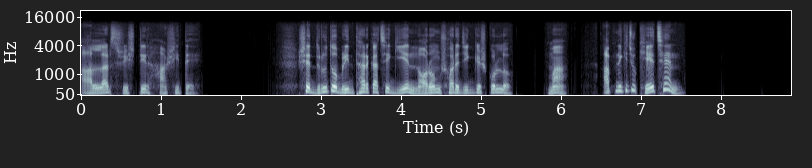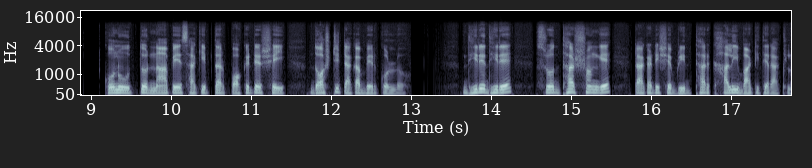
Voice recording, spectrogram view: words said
আল্লাহর সৃষ্টির হাসিতে? সে দ্রুত বৃদ্ধার কাছে গিয়ে নরম স্বরে জিজ্ঞেস করল, মা, আপনি কিছু খেয়েছেন? কোনো উত্তর না পেয়ে সাকিব তার পকেটের সেই দশটি টাকা বের করল। ধীরে ধীরে শ্রদ্ধার সঙ্গে টাকাটি সে বৃদ্ধার খালি বাটিতে রাখল।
